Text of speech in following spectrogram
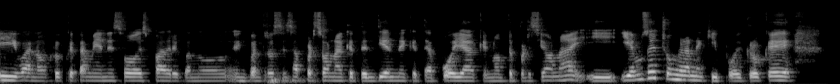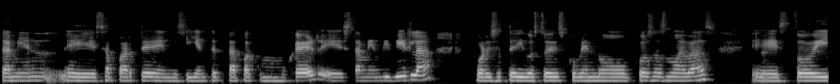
Y bueno, creo que también eso es padre cuando encuentras esa persona que te entiende, que te apoya, que no te presiona. Y, y hemos hecho un gran equipo. Y creo que también eh, esa parte de mi siguiente etapa como mujer es también vivirla. Por eso te digo, estoy descubriendo cosas nuevas. Eh, estoy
